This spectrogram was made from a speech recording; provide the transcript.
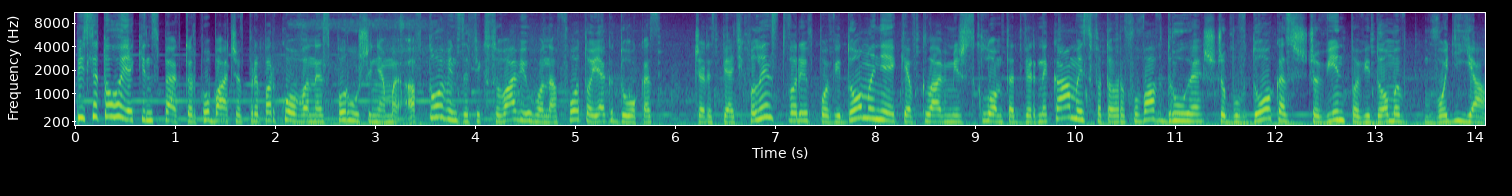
Після того, як інспектор побачив припарковане з порушеннями авто, він зафіксував його на фото як доказ. Через п'ять хвилин створив повідомлення, яке вклав між склом та двірниками, і сфотографував друге, що був доказ, що він повідомив водія.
